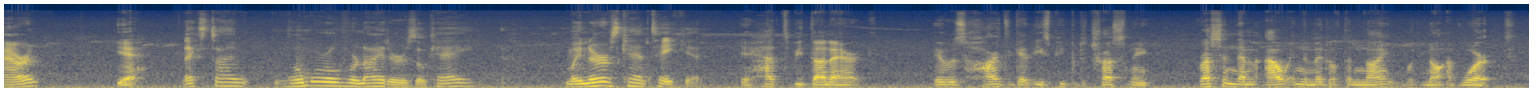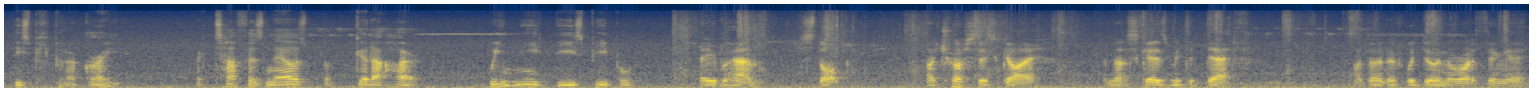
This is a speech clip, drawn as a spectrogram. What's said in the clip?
Aaron, Yeah, next time, no more overnighters, okay? My nerves can't take it. it had to be done, Eric. It was hard to get these people to trust me. Rushing them out in the middle of the night would not have worked. These people are great. They're tough as nails, but good at heart. We need these people. Abraham, stop. I trust this guy, and that scares me to death. I don't know if we're doing the right thing here.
